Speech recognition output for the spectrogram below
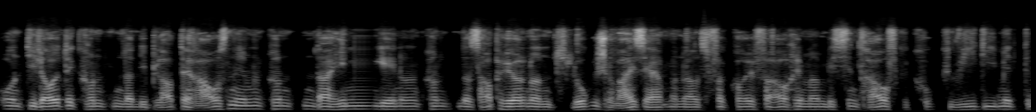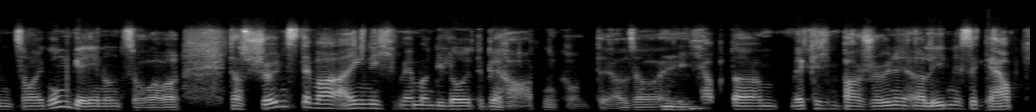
Und die Leute konnten dann die Platte rausnehmen, konnten da hingehen und konnten das abhören. Und logischerweise hat man als Verkäufer auch immer ein bisschen drauf geguckt, wie die mit dem Zeug umgehen und so. Aber das Schönste war eigentlich, wenn man die Leute beraten konnte. Also Mhm. ich habe da wirklich ein paar schöne Erlebnisse gehabt.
